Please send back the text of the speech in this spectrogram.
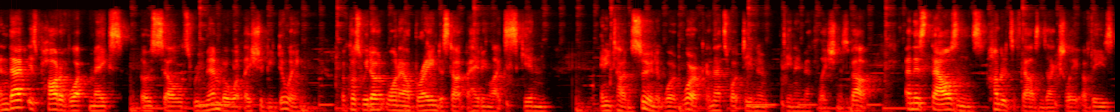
And that is part of what makes those cells remember what they should be doing. Of course, we don't want our brain to start behaving like skin anytime soon. It won't work. And that's what DNA, DNA methylation is about. And there's thousands, hundreds of thousands actually, of these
